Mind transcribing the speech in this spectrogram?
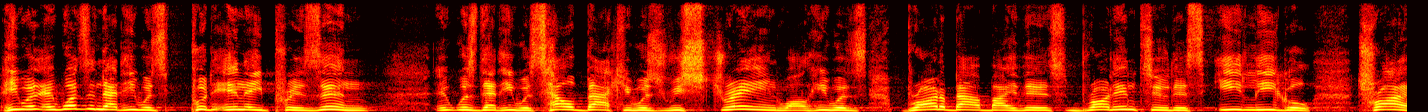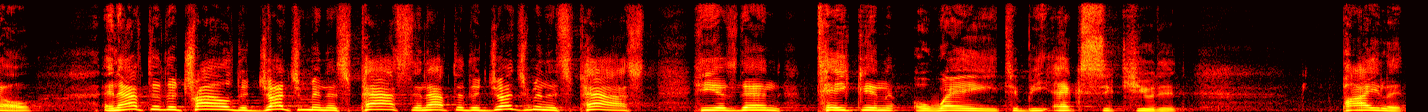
he, it wasn't that he was put in a prison, it was that he was held back. He was restrained while he was brought about by this, brought into this illegal trial. And after the trial, the judgment is passed. And after the judgment is passed, he is then taken away to be executed. Pilate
